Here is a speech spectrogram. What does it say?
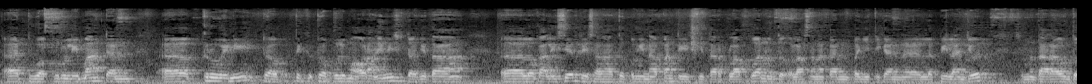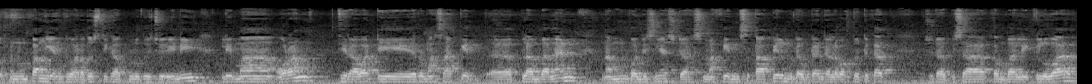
eh, 25 dan eh, kru ini 25 orang ini sudah kita uh, lokalisir di salah satu penginapan di sekitar pelabuhan untuk melaksanakan penyidikan uh, lebih lanjut. Sementara untuk penumpang yang 237 ini lima orang dirawat di rumah sakit uh, Belambangan, namun kondisinya sudah semakin stabil. Mudah-mudahan dalam waktu dekat sudah bisa kembali keluar.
